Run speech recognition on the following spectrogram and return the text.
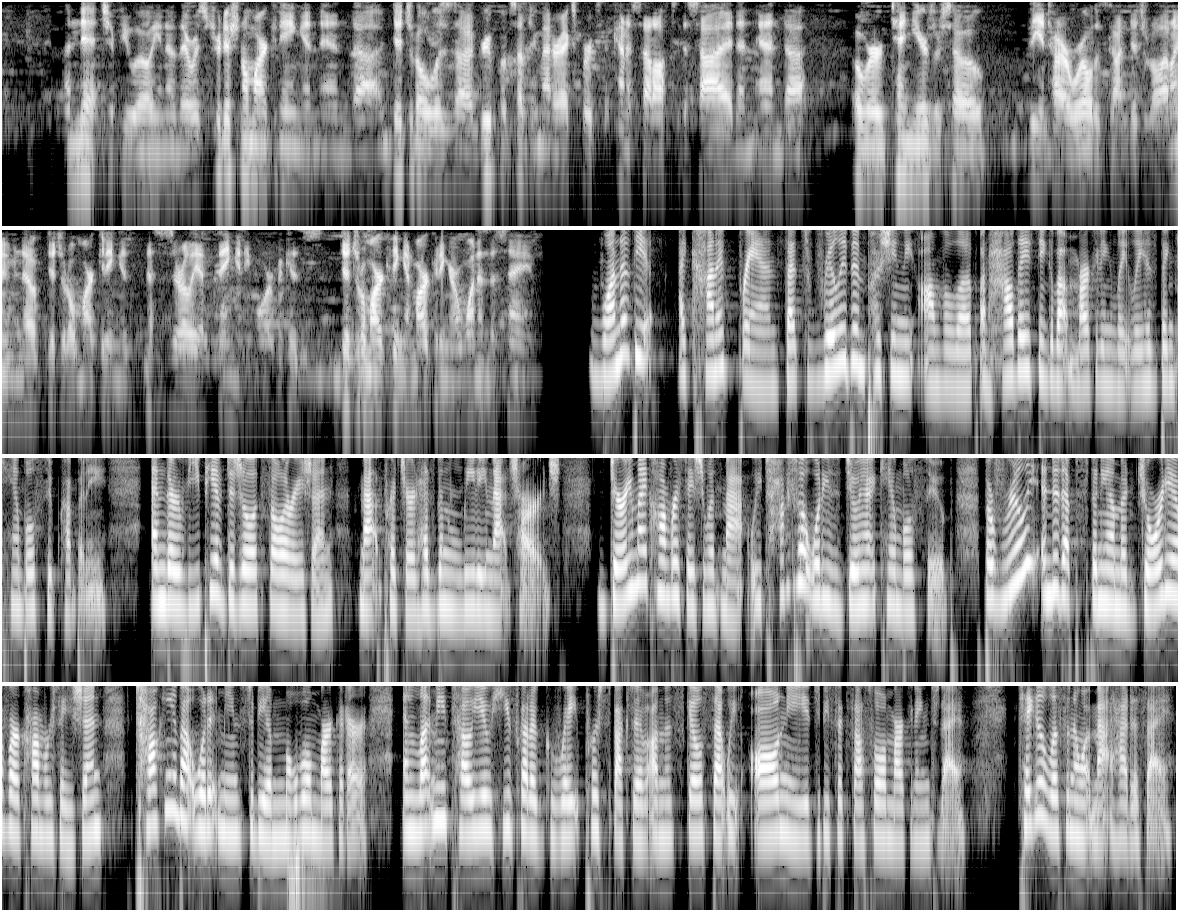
a niche, if you will. You know, there was traditional marketing, and and uh, digital was a group of subject matter experts that kind of sat off to the side. And and uh, over ten years or so, the entire world has gone digital. I don't even know if digital marketing is necessarily a thing anymore because digital marketing and marketing are one and the same. One of the iconic brands that's really been pushing the envelope on how they think about marketing lately has been Campbell's Soup Company. And their VP of Digital Acceleration, Matt Pritchard, has been leading that charge. During my conversation with Matt, we talked about what he's doing at Campbell's Soup, but really ended up spending a majority of our conversation talking about what it means to be a mobile marketer. And let me tell you, he's got a great perspective on the skill set we all need to be successful in marketing today. Take a listen to what Matt had to say.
